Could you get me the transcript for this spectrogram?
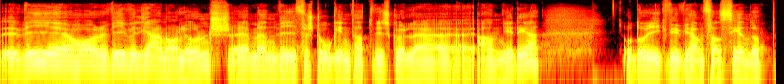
vi, har, vi vill gärna ha lunch eh, men vi förstod inte att vi skulle eh, ange det. Och då gick Vivian Franzén upp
